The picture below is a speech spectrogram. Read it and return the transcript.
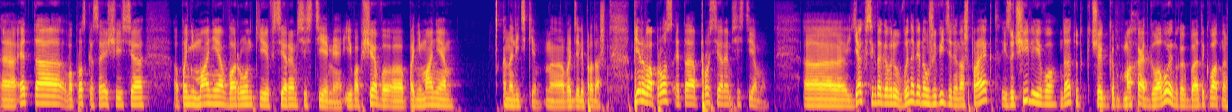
э, это вопрос, касающийся понимания воронки в CRM-системе и вообще э, понимания аналитики э, в отделе продаж. Первый вопрос – это про CRM-систему. Э, я всегда говорю, вы, наверное, уже видели наш проект, изучили его, да, тут человек махает головой, ну, как бы адекватно,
